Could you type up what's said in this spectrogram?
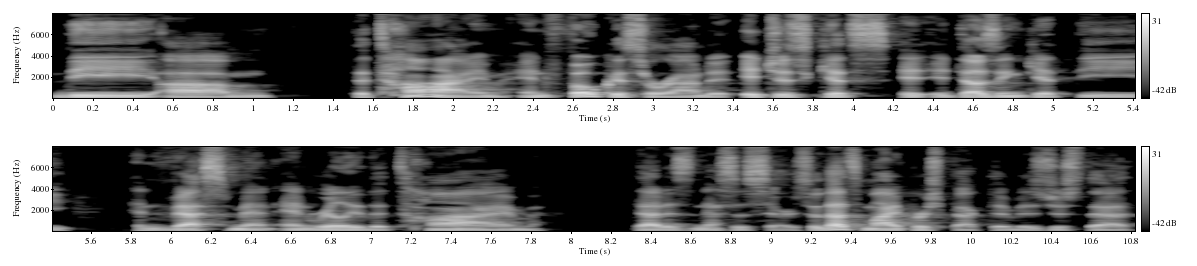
the um, the time and focus around it, it just gets it, it doesn't get the investment and really the time that is necessary. So that's my perspective is just that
